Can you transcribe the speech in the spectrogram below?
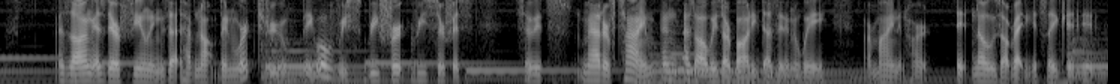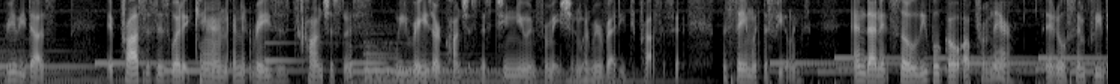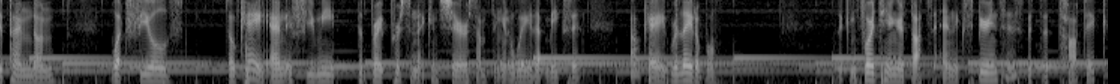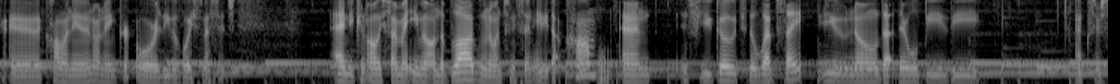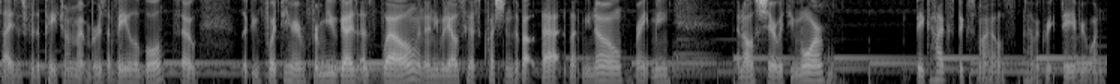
as long as there are feelings that have not been worked through, they will res- refer- resurface. So it's a matter of time. And as always, our body does it in a way, our mind and heart, it knows already. It's like it, it really does. It processes what it can and it raises its consciousness. We raise our consciousness to new information when we're ready to process it. The same with the feelings. And then it slowly will go up from there. It'll simply depend on what feels okay. And if you meet the right person that can share something in a way that makes it okay, relatable, Looking forward to hearing your thoughts and experiences with the topic. Uh, call on in on Anchor or leave a voice message. And you can always find my email on the blog, luna12780.com. And if you go to the website, you know that there will be the exercises for the Patreon members available. So, looking forward to hearing from you guys as well. And anybody else who has questions about that, let me know, write me, and I'll share with you more. Big hugs, big smiles. Have a great day, everyone.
